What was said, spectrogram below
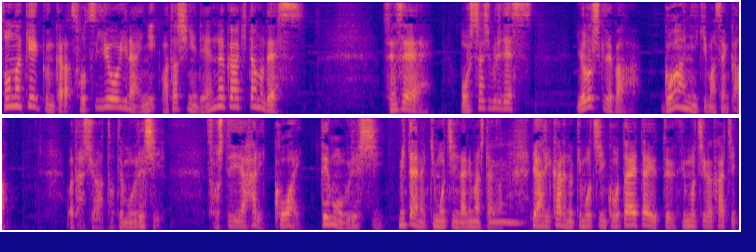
そんな K 君から卒業以来に私に連絡が来たのです。先生、お久しぶりです。よろしければご飯に行きませんか？私はとても嬉しい。そしてやはり怖い。でも嬉しい。みたいな気持ちになりましたが、やはり彼の気持ちに応えたいという気持ちが勝ち、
